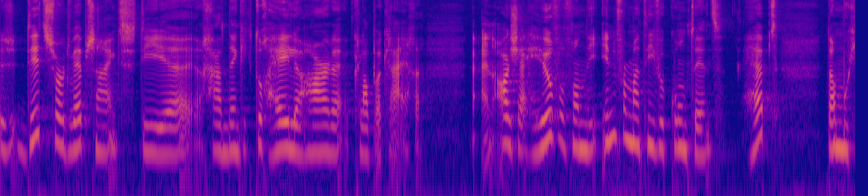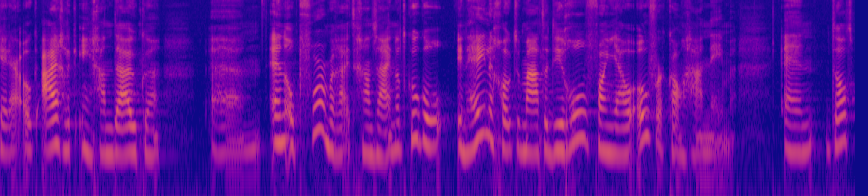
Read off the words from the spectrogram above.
Dus dit soort websites die uh, gaan denk ik toch hele harde klappen krijgen. Nou, en als jij heel veel van die informatieve content hebt, dan moet jij daar ook eigenlijk in gaan duiken. Um, en op voorbereid gaan zijn dat Google in hele grote mate die rol van jou over kan gaan nemen. En dat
